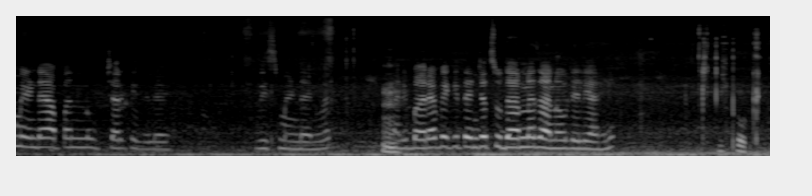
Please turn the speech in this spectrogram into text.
मेंढ्या आपण उपचार केलेले आहे वीस मेंढ्यांवर. आणि बऱ्यापैकी त्यांच्यात सुधारणा जाणवलेली आहे. ओके.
